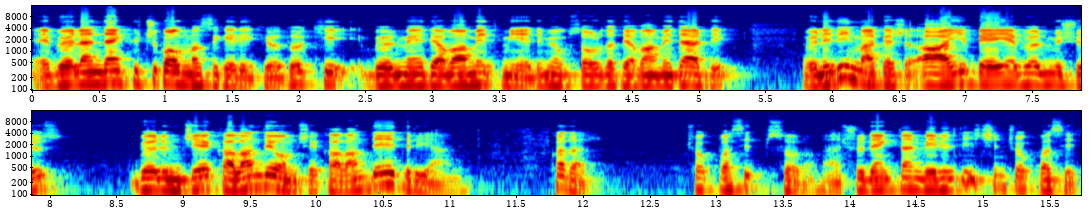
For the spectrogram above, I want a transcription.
e, bölenden küçük olması gerekiyordu ki bölmeye devam etmeyelim yoksa orada devam ederdik. Öyle değil mi arkadaşlar? A'yı B'ye bölmüşüz. Bölüm C kalan D olmuş. E, kalan D'dir yani. Bu kadar. Çok basit bir soru. Yani şu denklem verildiği için çok basit.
